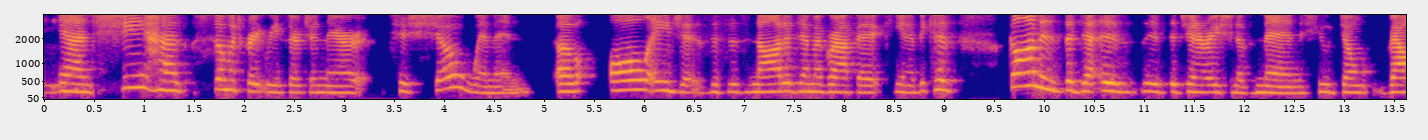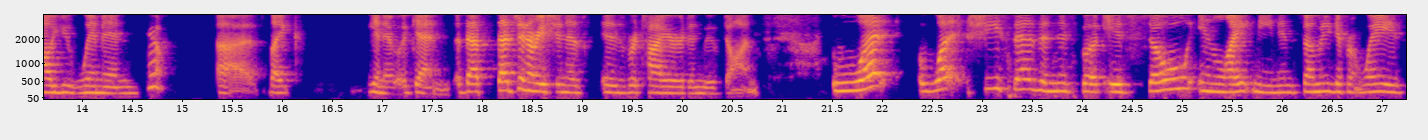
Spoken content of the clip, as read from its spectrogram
Mm-hmm. And she has so much great research in there to show women of all ages this is not a demographic you know because gone is the de- is is the generation of men who don't value women yeah. uh like you know again that's that generation is is retired and moved on what what she says in this book is so enlightening in so many different ways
